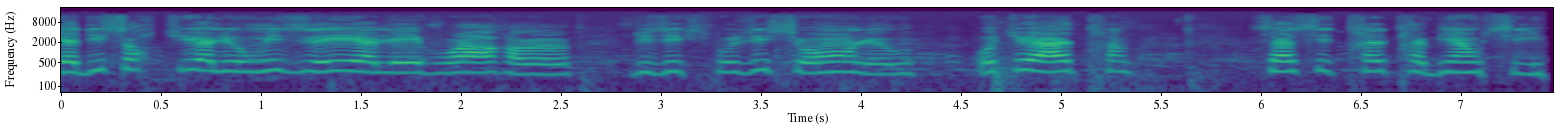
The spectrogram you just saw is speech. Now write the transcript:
Il y a des sorties, aller au musée, aller voir euh, des expositions, aller au théâtre. Ça, c'est très très bien aussi.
